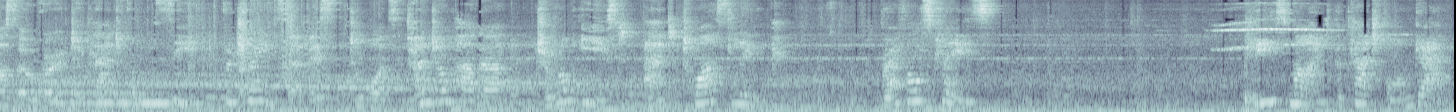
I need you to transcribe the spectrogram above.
cross over to platform C for train service towards Tanjong Pagar, Jurong East and Tuas Link. Raffles Place. Please mind the platform gap.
